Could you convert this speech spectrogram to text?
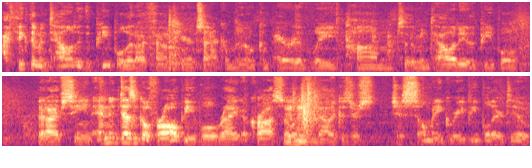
I think the mentality of the people that I've found here in Sacramento comparatively um, to the mentality of the people that I've seen, and it doesn't go for all people, right, across Silicon Valley, because there's just so many great people there too.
